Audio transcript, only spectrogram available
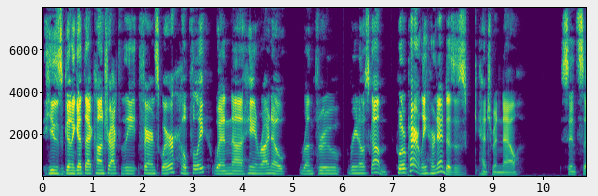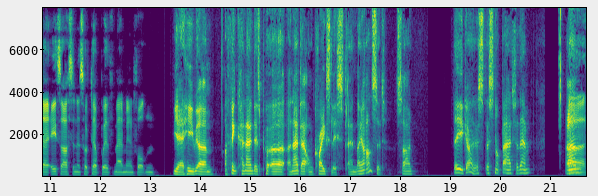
He's gonna get that contract the fair and square, hopefully, when uh, he and Rhino run through Reno Scum, who are apparently Hernandez's henchmen now, since uh, Ace Austin is hooked up with Madman Fulton. yeah, he. Um, I think Hernandez put uh, an ad out on Craigslist, and they answered. So there you go. That's that's not bad for them. Um, uh,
